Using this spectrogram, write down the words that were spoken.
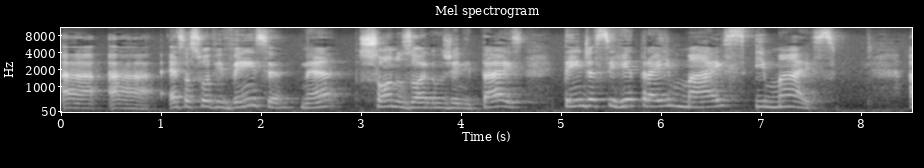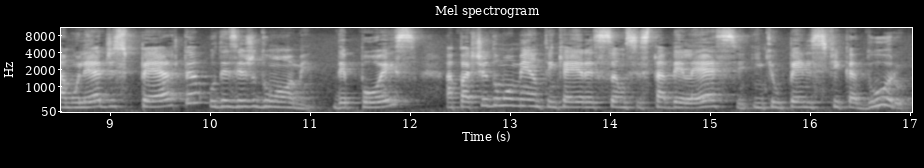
a, a, essa sua vivência, né, só nos órgãos genitais, tende a se retrair mais e mais. A mulher desperta o desejo do homem, depois a partir do momento em que a ereção se estabelece, em que o pênis fica duro,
